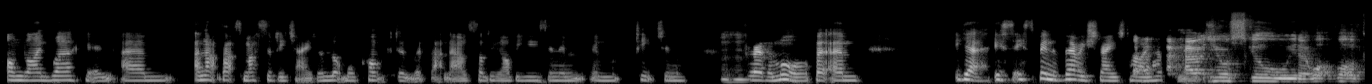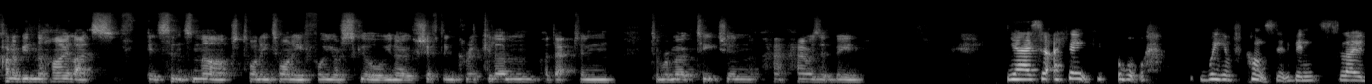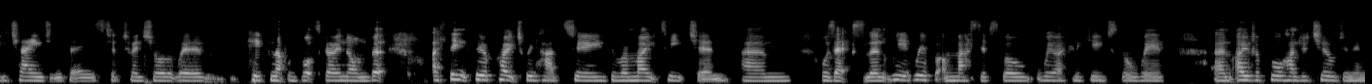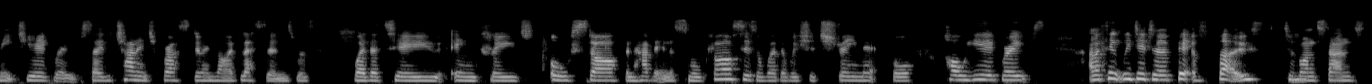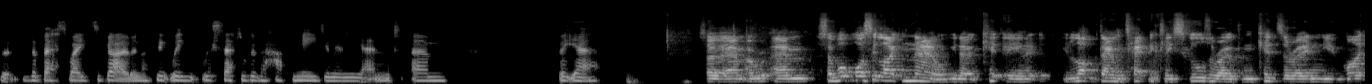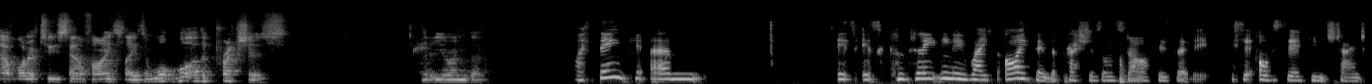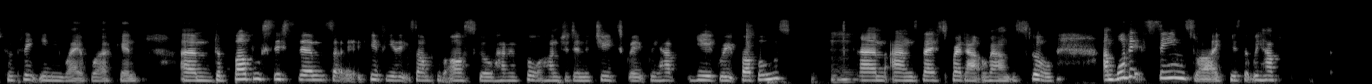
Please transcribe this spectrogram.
online working. Um, and that that's massively changed. I'm a lot more confident with that now. It's something I'll be using in, in teaching mm-hmm. forevermore. But um, yeah, it's it's been a very strange time. How has your school? You know, what what have kind of been the highlights since March 2020 for your school? You know, shifting curriculum, adapting to remote teaching. How, how has it been? Yeah, so I think we have constantly been slowly changing things to, to ensure that we're keeping up with what's going on. But I think the approach we had to the remote teaching um, was excellent. We, we've got a massive school, we work in a huge school with um, over 400 children in each year group. So the challenge for us doing live lessons was whether to include all staff and have it in a small classes or whether we should stream it for whole year groups. And I think we did a bit of both to mm. understand the, the best way to go. And I think we we settled with a happy medium in the end. Um, but yeah. So um, um, so what what's it like now? You know, you know, lockdown technically, schools are open, kids are in. You might have one or two self isolating. What what are the pressures that you're under? I think um, it's it's a completely new way. I think the pressures on staff is that it, it's obviously a huge change, completely new way of working. Um, the bubble system, so I'll give you the example of our school having 400 in a tutor group, we have year group bubbles mm-hmm. um, and they're spread out around the school. And what it seems like is that we have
